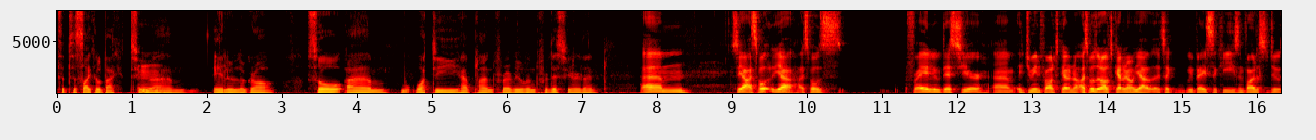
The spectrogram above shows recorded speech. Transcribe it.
to, to cycle back to Mm. um, Éalú Le So um, what do you have planned for everyone for this year then? Um, so yeah, I suppose yeah, I suppose for Éalú this year. Um, do you mean for all together now? I suppose it all together now. Yeah, it's like we basically he's invited us to do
